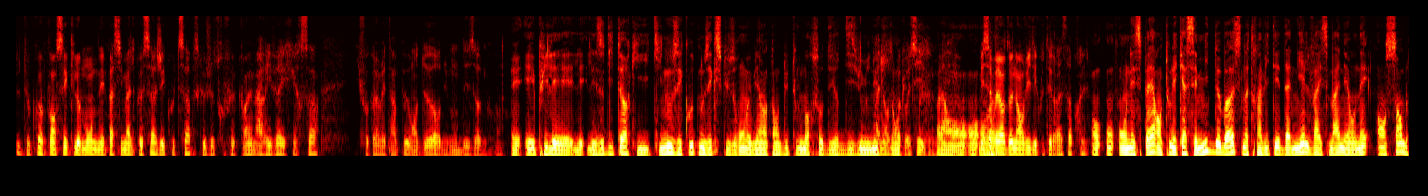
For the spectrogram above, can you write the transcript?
de, penser que le monde n'est pas si mal que ça, j'écoute ça parce que je trouve que quand même arriver à écrire ça, il faut quand même être un peu en dehors du monde des hommes. Et, et, puis les, les, les auditeurs qui, qui, nous écoutent nous excuseront, mais bien entendu, tout le morceau dure 18 minutes. Ah non, donc, pas possible. Voilà, on, on, mais ça va leur donner envie d'écouter le reste après. On, espère. En tous les cas, c'est Mythe de Boss, notre invité Daniel Weissman, et on est ensemble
